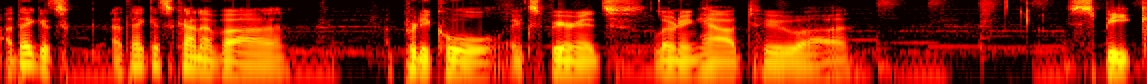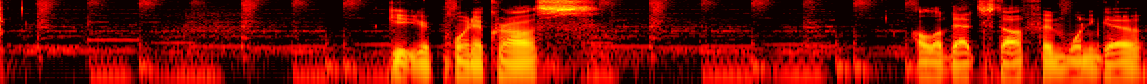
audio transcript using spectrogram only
I think it's I think it's kind of a, a pretty cool experience learning how to uh, speak, get your point across, all of that stuff in one go.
